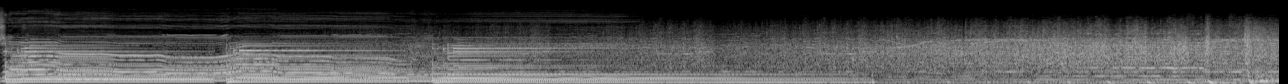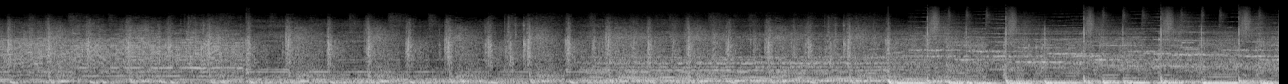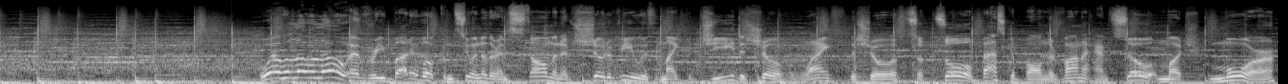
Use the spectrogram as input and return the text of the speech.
Well, everybody. Welcome to another installment of Show to View with Mike G, the show of life, the show of Sotol, basketball, Nirvana, and so much more.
